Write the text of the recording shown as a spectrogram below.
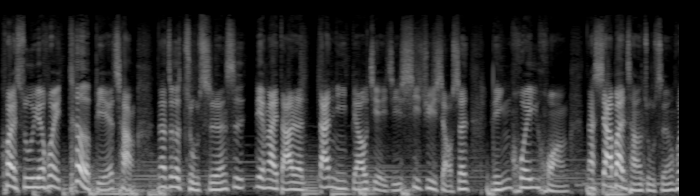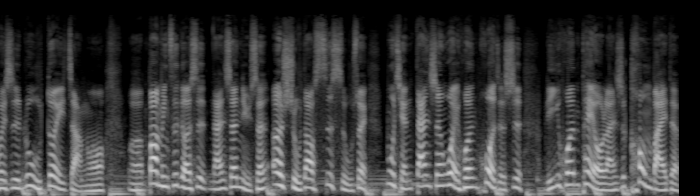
快速约会特别场。那这个主持人是恋爱达人丹尼表姐以及戏剧小生林辉煌。那下半场的主持人会是陆队长哦。呃，报名资格是男生女生，二十五到四十五岁，目前单身未婚或者是离婚配偶栏是空白的，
